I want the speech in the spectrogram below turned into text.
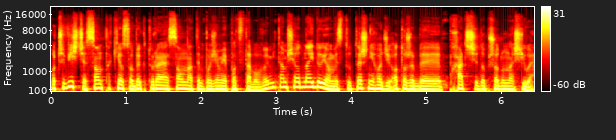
Oczywiście są takie osoby, które są na tym poziomie podstawowym i tam się odnajdują, więc tu też nie chodzi o to, żeby pchać się do przodu na siłę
